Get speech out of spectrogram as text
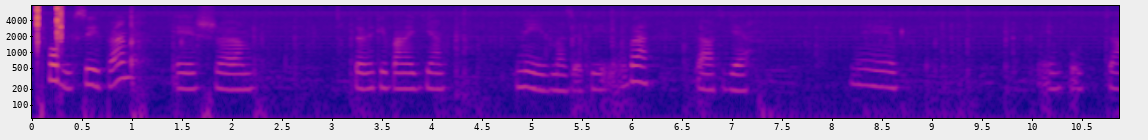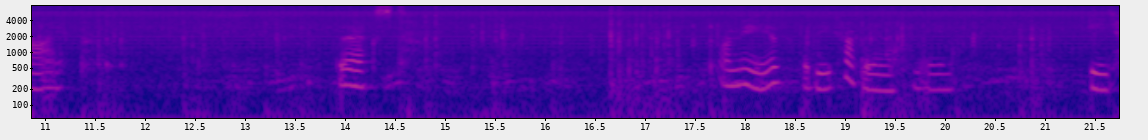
és fogjuk szépen, és um, tulajdonképpen egy ilyen névmezőt írjunk be, tehát ugye név, input type, text, a név pedig, hát legyen a név. Így.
